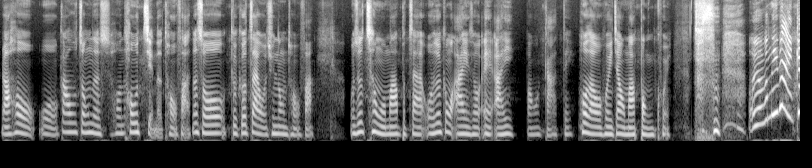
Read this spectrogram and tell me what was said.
然后我高中的时候偷剪了头发，那时候哥哥载我去弄头发。我就趁我妈不在，我就跟我阿姨说：“哎、欸，阿姨帮我嘎的。”后来我回家，我妈崩溃，就是哎呦：“你哪嘎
